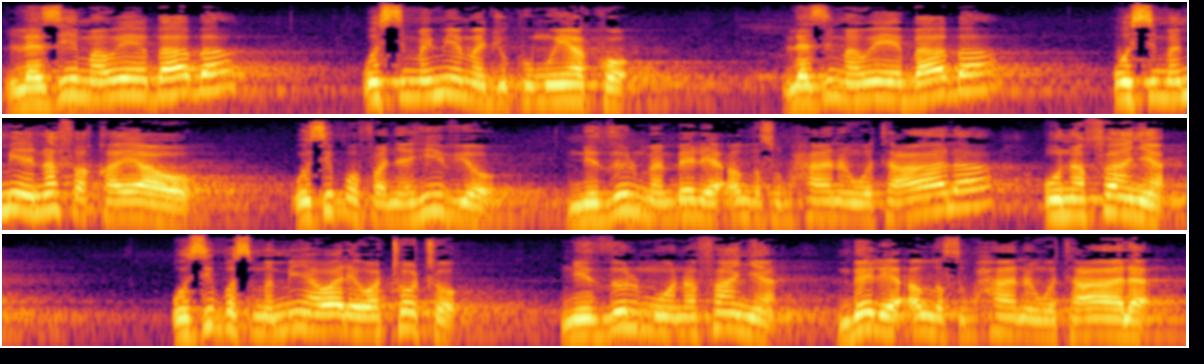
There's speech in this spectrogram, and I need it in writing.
lazima wewe baba usimamie majukumu yako. Lazima wewe baba usimamie nafaka yao. Usipofanya hivyo ni dhulma mbele ya Allah subhanahu wa ta'ala unafanya. Usiposimamia wale watoto ni dhulmu unafanya mbele ya Allah subhanahu wa ta'ala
